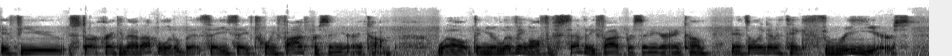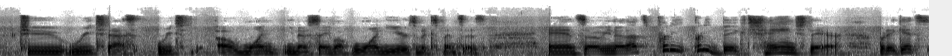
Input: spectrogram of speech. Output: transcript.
if you start cranking that up a little bit, say you save 25% of your income, well, then you're living off of 75% of your income, and it's only going to take three years to reach that, reach uh, one, you know, save up one years of expenses. And so, you know, that's pretty pretty big change there. But it gets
